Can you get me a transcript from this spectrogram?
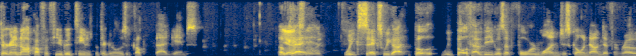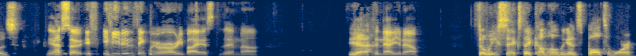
they're going to knock off a few good teams, but they're going to lose a couple bad games. Okay. Yeah, absolutely. Week six, we got both. We both have the Eagles at four and one, just going down different roads. Yeah. So if if you didn't think we were already biased, then uh, Yeah. then now you know. So week six, they come home against Baltimore.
